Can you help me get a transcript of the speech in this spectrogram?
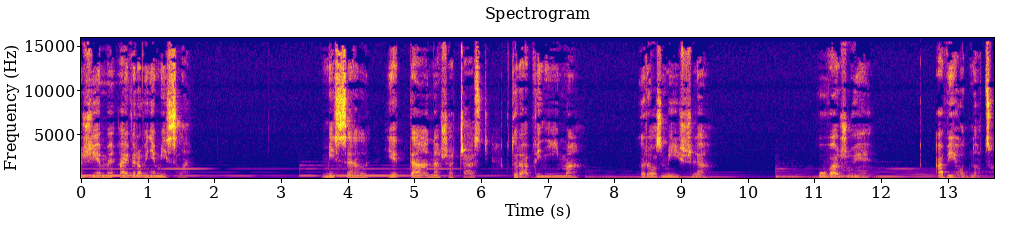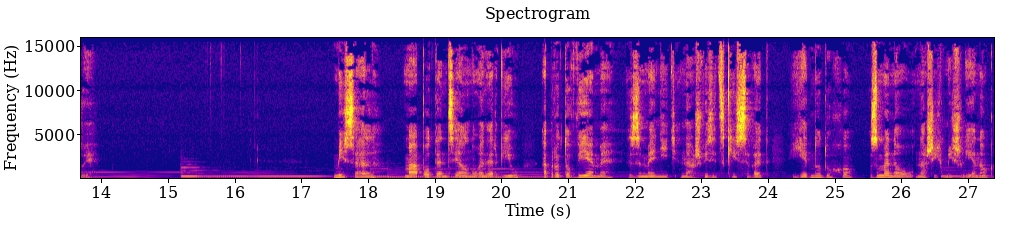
žijeme aj v rovine mysle. Mysel je tá naša časť, ktorá vníma, rozmýšľa, uvažuje a vyhodnocuje. Mysel má potenciálnu energiu a preto vieme zmeniť náš fyzický svet jednoducho zmenou našich myšlienok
